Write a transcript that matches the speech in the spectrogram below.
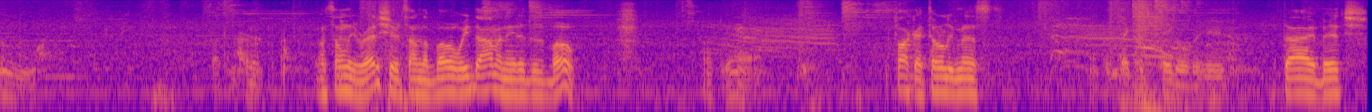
Ooh. Fucking hurt. It's only red shirts on the boat. We dominated this boat. Fuck yeah. Fuck, I totally missed. I Protect this pig over here. Die, bitch.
